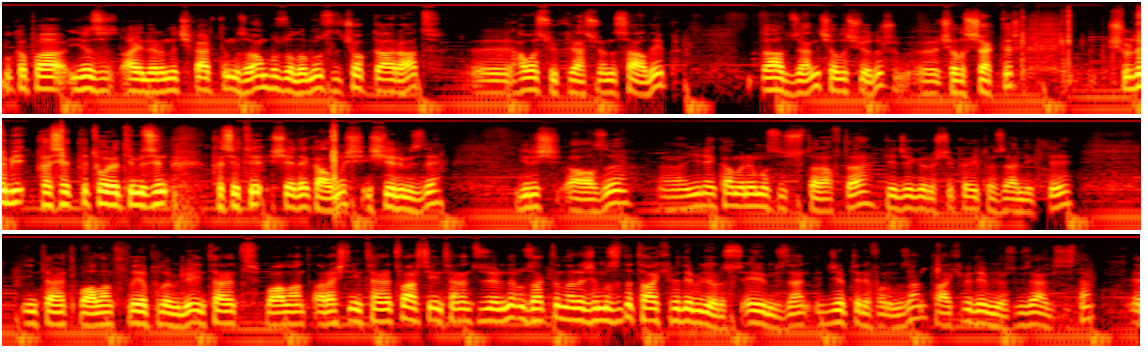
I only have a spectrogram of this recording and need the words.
Bu kapağı yaz aylarında çıkarttığımız zaman buzdolabımız çok daha rahat e, hava sirkülasyonunu sağlayıp daha düzenli çalışıyordur, çalışacaktır. Şurada bir kasetli tuvaletimizin kaseti şeyde kalmış iş yerimizde. Giriş ağzı. E, yine kameramız üst tarafta. Gece görüşlü kayıt özellikli. İnternet bağlantılı yapılabiliyor. İnternet bağlantı araçta internet varsa internet üzerinden uzaktan aracımızı da takip edebiliyoruz. Evimizden, cep telefonumuzdan takip edebiliyoruz. Güzel bir sistem. E,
